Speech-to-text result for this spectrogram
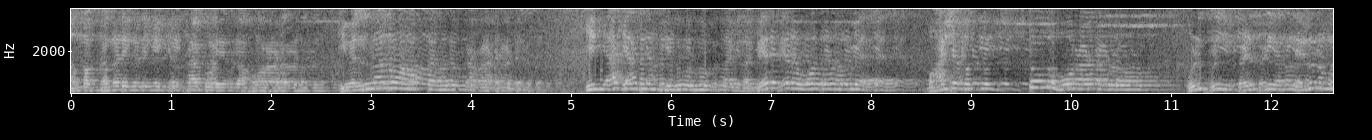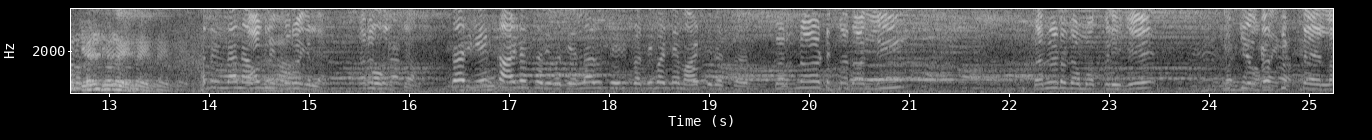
ನಮ್ಮ ಕನ್ನಡಿಗರಿಗೆ ಕೆಲಸ ಕೊಡಿ ಅಂತ ಹೋರಾಡೋದು, ಇವೆಲ್ಲಾನು ಆಗ್ತಾ ಇರೋದು ಕರ್ನಾಟಕದಲ್ಲಿ. ಇದು ಯಾಕೆ ಅಂತ ನಮ್ಗೆ ಇದುವರೆಗೂ ಗೊತ್ತಾಗಿಲ್ಲ. ಬೇರೆ ಬೇರೆ ಹೋದ್ರೆ ನಮಗೆ ಭಾಷೆ ಬಗ್ಗೆ ಇಷ್ಟೊಂದು ಹೋರಾಟಗಳು ಉಳಿಸಿ, ಬೆಳೆಸಿ ಅನ್ನೋದು ಎಲ್ಲೂ ನಮಗೆ ಕೇಳಿಸೋದೇ ಇಲ್ಲ. ಸರ್ ಏನ್ ಕಾರಣ ಸರ್ ಇವತ್ತು ಎಲ್ಲರೂ ಸೇರಿ ಪ್ರತಿಭಟನೆ ಮಾಡ್ತಿರೋದು ಸರ್? ಕರ್ನಾಟಕದಲ್ಲಿ ಕನ್ನಡದ ಮಕ್ಕಳಿಗೆ ಉದ್ಯೋಗ ಸಿಗ್ತಾ ಇಲ್ಲ.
